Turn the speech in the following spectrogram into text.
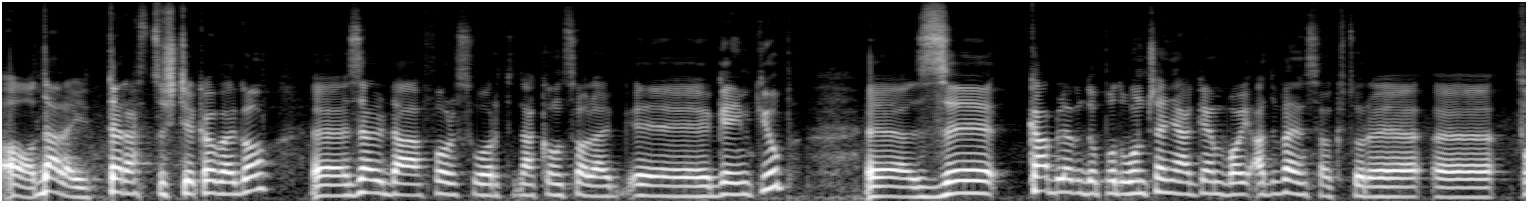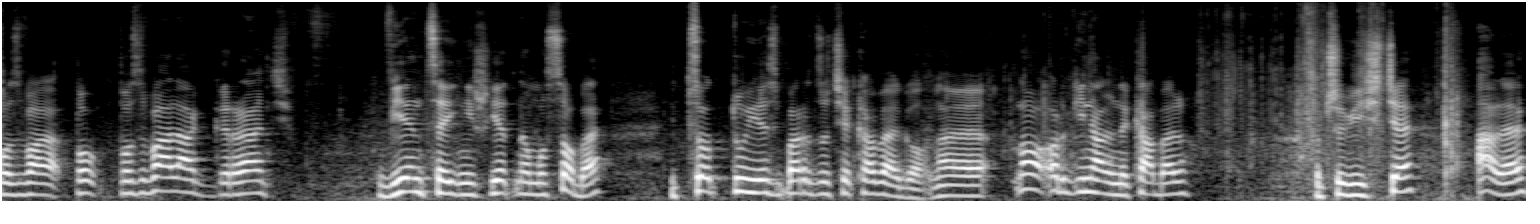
O, dalej, teraz coś ciekawego. E, Zelda Force Word na konsolę e, GameCube e, z kablem do podłączenia Game Boy Advance, który pozwala, po, pozwala grać więcej niż jedną osobę. I co tu jest bardzo ciekawego? E, no, oryginalny kabel, oczywiście, ale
